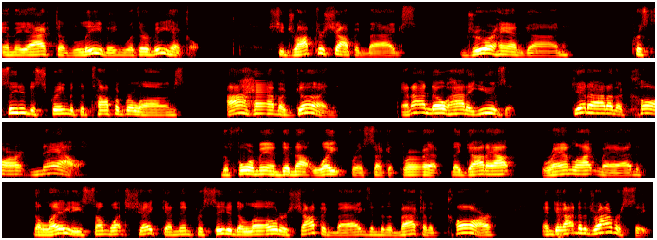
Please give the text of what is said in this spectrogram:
in the act of leaving with her vehicle. She dropped her shopping bags, drew her handgun, proceeded to scream at the top of her lungs, I have a gun and I know how to use it. Get out of the car now. The four men did not wait for a second threat. They got out, ran like mad. The lady, somewhat shaken, then proceeded to load her shopping bags into the back of the car and got into the driver's seat.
